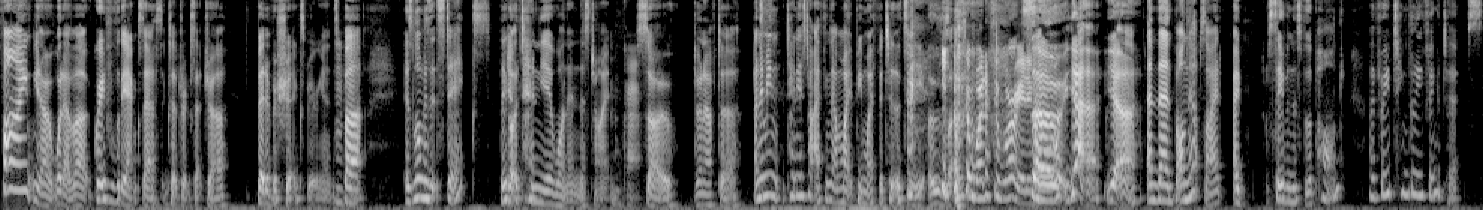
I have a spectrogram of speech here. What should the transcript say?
Fine, you know, whatever. Grateful for the access, etc., etc. Bit of a shit experience, Mm-hmm. but as long as it sticks, they got a ten year one in this time. Okay. So don't have to. And I mean, ten years time, I think that might be my fertility over. you won't have to worry anymore. So yeah, yeah. And then, but on the upside, I'm saving this for the pond. I have very tingly fingertips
